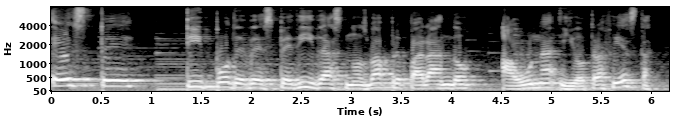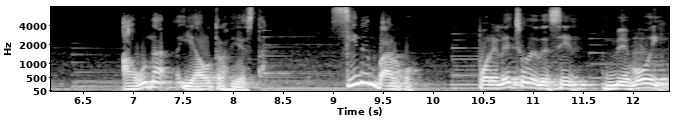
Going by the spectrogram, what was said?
este tipo de despedidas nos va preparando a una y otra fiesta, a una y a otra fiesta. Sin embargo, por el hecho de decir, me voy,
